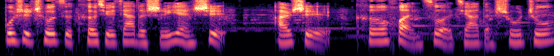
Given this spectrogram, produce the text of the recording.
不是出自科学家的实验室。而是科幻作家的书桌。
